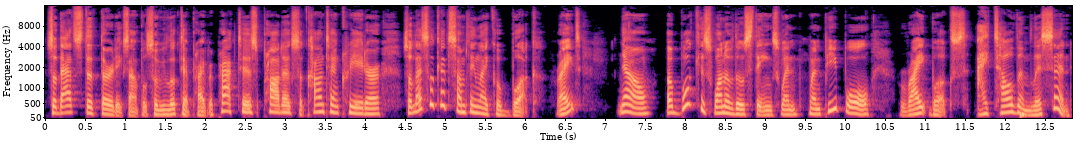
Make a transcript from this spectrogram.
so that's the third example. So we looked at private practice, products, a content creator. So let's look at something like a book, right? Now, a book is one of those things when, when people write books, I tell them, listen,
